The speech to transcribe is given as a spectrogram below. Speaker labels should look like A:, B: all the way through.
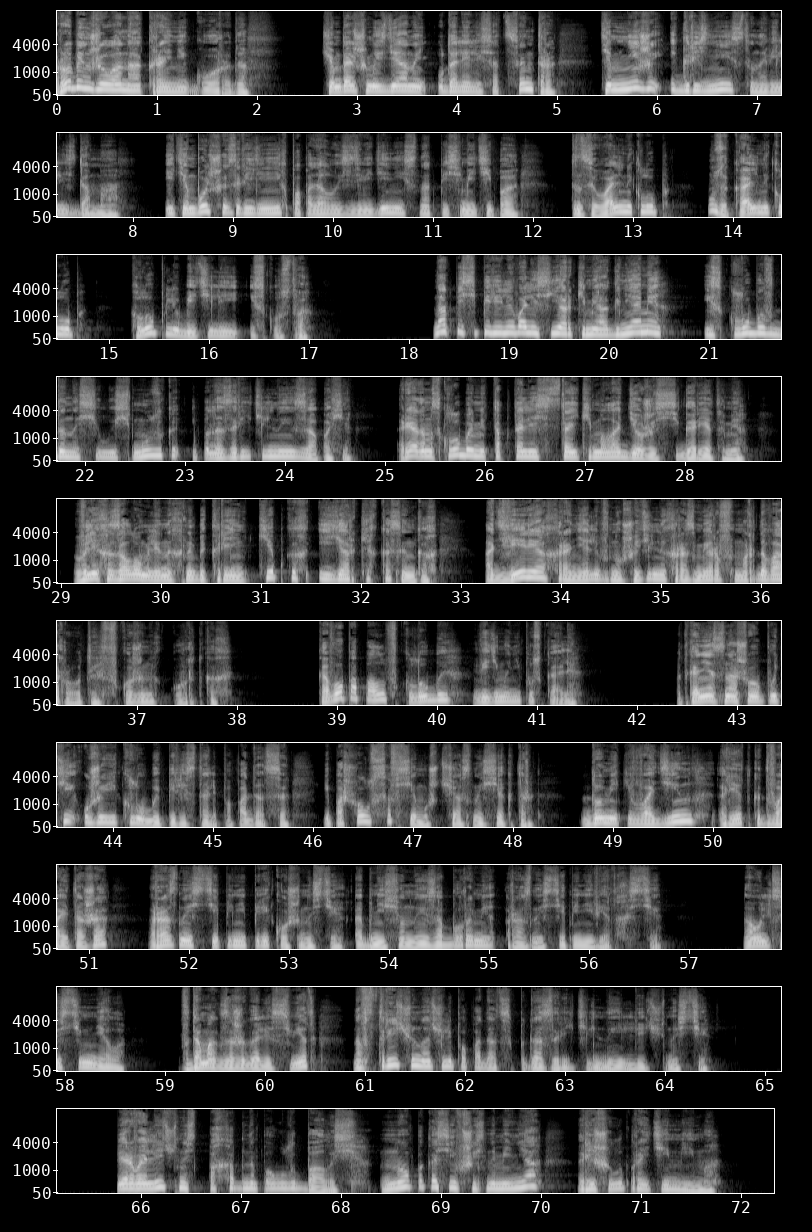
A: Робин жила на окраине города. Чем дальше мы с Дианой удалялись от центра, тем ниже и грязнее становились дома. И тем больше среди них попадалось заведений с надписями типа «Танцевальный клуб», «Музыкальный клуб», «Клуб любителей искусства». Надписи переливались яркими огнями, из клубов доносилась музыка и подозрительные запахи. Рядом с клубами топтались стайки молодежи с сигаретами, в лихо заломленных на бекрень кепках и ярких косынках, а двери охраняли внушительных размеров мордовороты в кожаных куртках. Кого попал в клубы, видимо, не пускали. Под конец нашего пути уже и клубы перестали попадаться, и пошел совсем уж частный сектор. Домики в один, редко два этажа, разной степени перекошенности, обнесенные заборами разной степени ветхости. На улице стемнело. В домах зажигали свет, навстречу начали попадаться подозрительные личности. Первая личность похабно поулыбалась, но, покосившись на меня, решила пройти мимо —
